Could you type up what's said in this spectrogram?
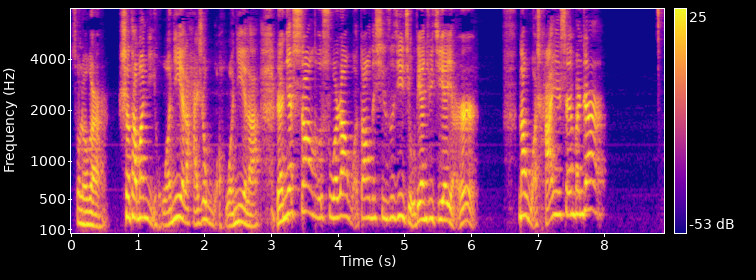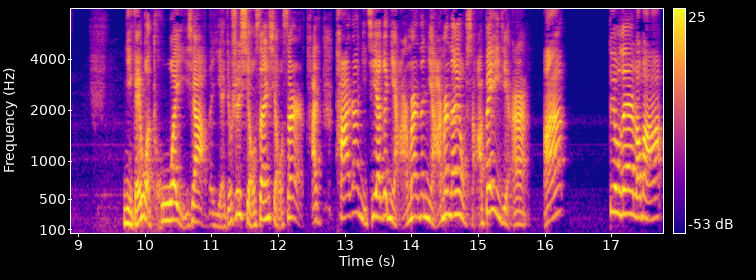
宋刘根是他妈你活腻了，还是我活腻了？人家上头说让我到那新世纪酒店去接人那我查人身份证，你给我拖一下子，也就是小三小四儿，他他让你接个娘们儿，那娘们儿能有啥背景啊？对不对，老马？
